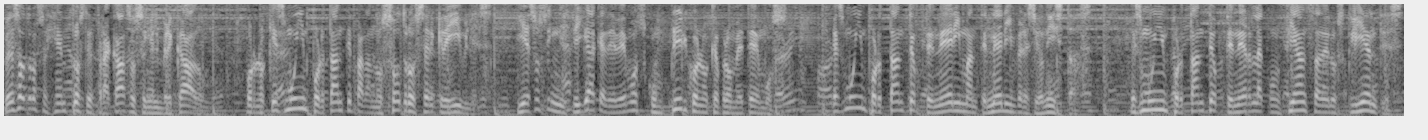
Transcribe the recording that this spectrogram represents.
Ves otros ejemplos de fracasos en el mercado, por lo que es muy importante para nosotros ser creíbles, y eso significa que debemos cumplir con lo que prometemos. Es muy importante obtener y mantener inversionistas. Es muy importante obtener la confianza de los clientes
